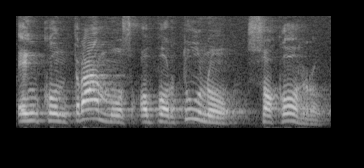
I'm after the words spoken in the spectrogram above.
encontramos oportuno socorro.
